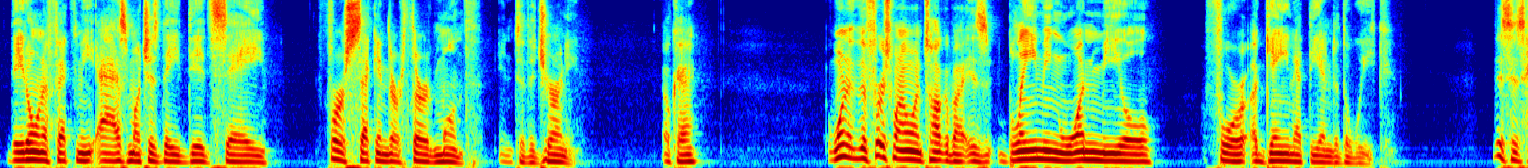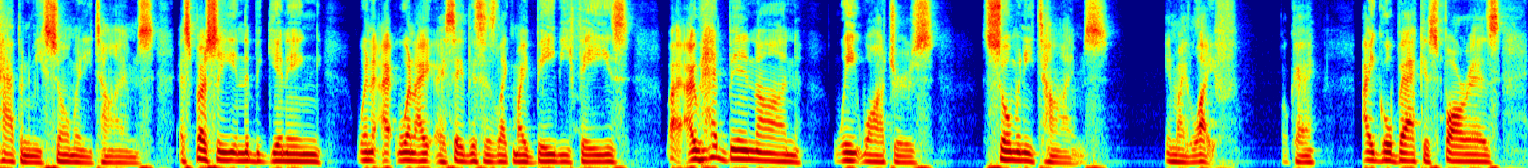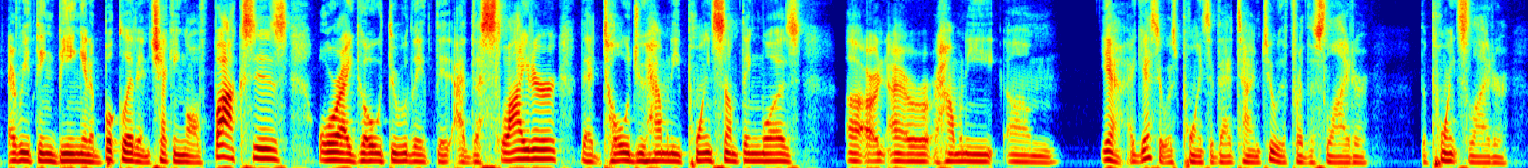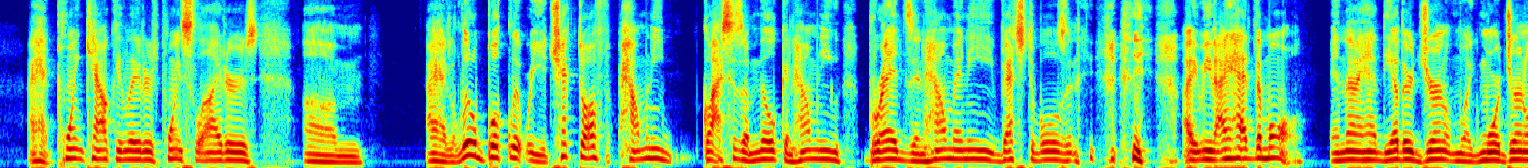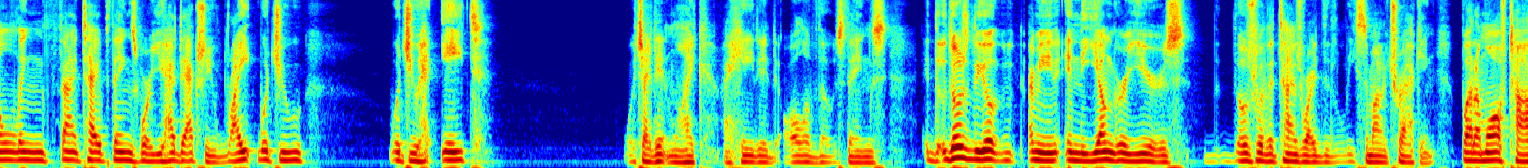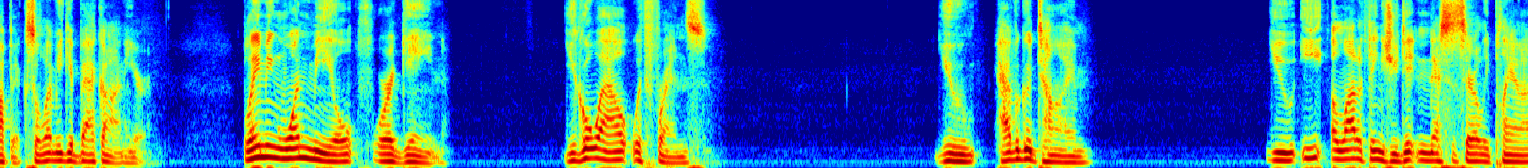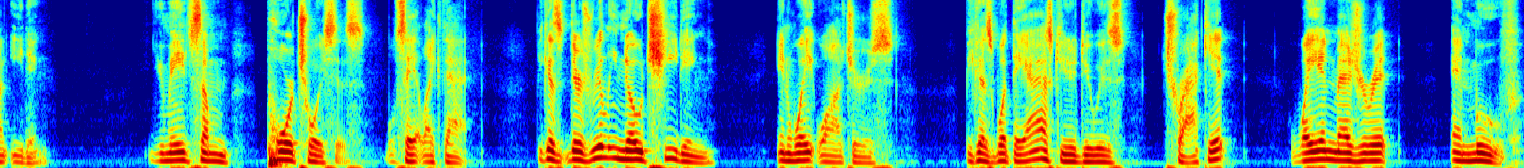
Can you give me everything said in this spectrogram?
they don't affect me as much as they did, say, first, second, or third month into the journey. Okay. One of the first one I want to talk about is blaming one meal for a gain at the end of the week. This has happened to me so many times, especially in the beginning when I when I, I say this is like my baby phase. I, I had been on Weight Watchers so many times in my life. Okay. I go back as far as everything being in a booklet and checking off boxes, or I go through the the, uh, the slider that told you how many points something was, uh, or, or how many. Um, yeah, I guess it was points at that time too for the slider, the point slider. I had point calculators, point sliders. Um, I had a little booklet where you checked off how many glasses of milk and how many breads and how many vegetables and I mean I had them all. And then I had the other journal like more journaling th- type things where you had to actually write what you what you ate which I didn't like. I hated all of those things. Those are the I mean in the younger years those were the times where I did the least amount of tracking. But I'm off topic, so let me get back on here. Blaming one meal for a gain. You go out with friends, you have a good time, you eat a lot of things you didn't necessarily plan on eating. You made some poor choices. We'll say it like that. Because there's really no cheating in Weight Watchers because what they ask you to do is track it, weigh and measure it, and move.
